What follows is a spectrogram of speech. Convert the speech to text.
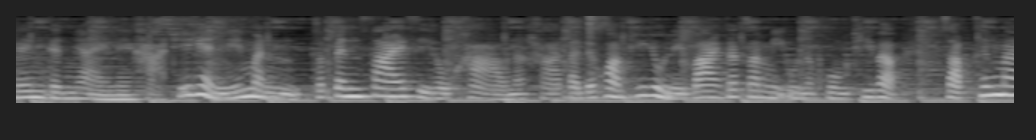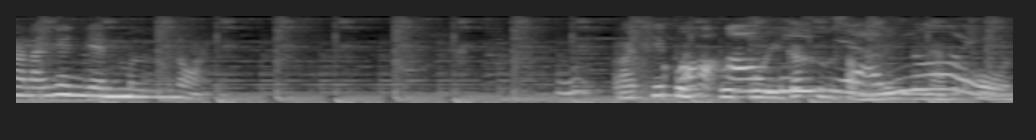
เล่นกันใหญ่เลยค่ะ ที่เห็นนี้มันจะเป็นทรายสีขาวๆนะคะ แต่ด้วยความที่อยู่ในบ้านก็จะมีอุณหภูมิที่แบบจับขึ้นมาแล้วเย็นๆมือหน่อยและที่ปุยปุยปุยก็คือสำลีนะทุกคน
